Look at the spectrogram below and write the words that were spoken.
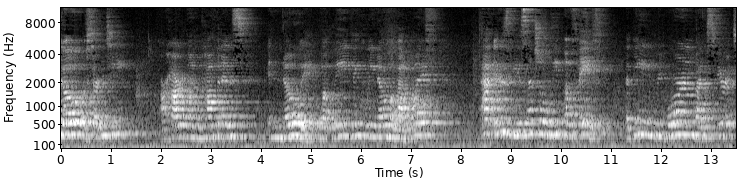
go of certainty, our hard-won confidence in knowing what we think we know about life, that is the essential leap of faith that being reborn by the Spirit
